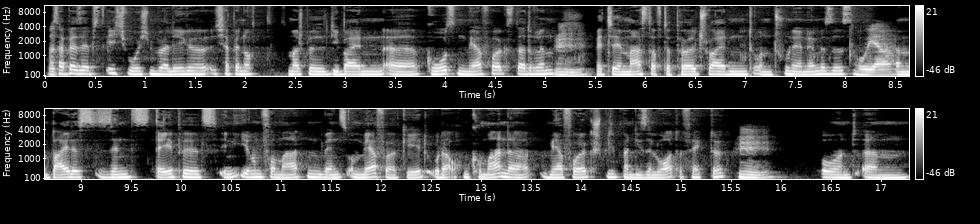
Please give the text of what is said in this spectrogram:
was habe ja selbst ich, wo ich mir überlege, ich habe ja noch zum Beispiel die beiden äh, großen Mehrfolgs da drin mhm. mit dem Master of the Pearl Trident und Tuna Nemesis. Oh ja. Ähm, beides sind Staples in ihren Formaten, wenn es um Mehrfolg geht oder auch im Commander Mehrfolg spielt man diese Lord-Effekte. Mhm. Und ähm,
